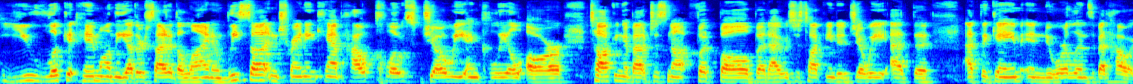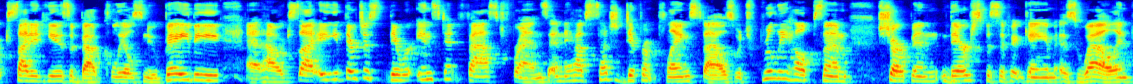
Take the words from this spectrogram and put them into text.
you look at him on the other side of the line, and we saw in training camp how close Joey and Khalil are, talking about just not football, but I was just talking to Joey at the at the game in New Orleans about how excited he is about Khalil's new baby and how excited they're just they were instant fast friends and they have such different playing styles which really helps them sharpen their specific game as well. And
